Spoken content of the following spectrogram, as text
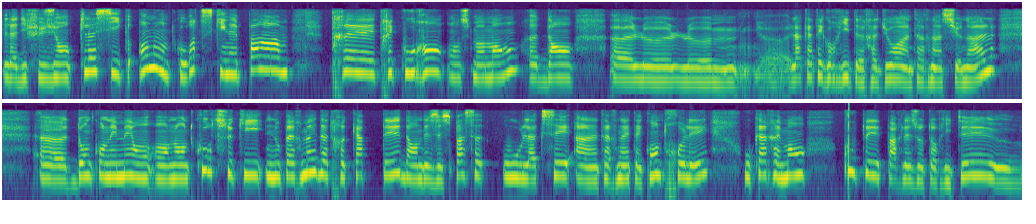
la diffusion classique en ondes courtes, ce qui n'est pas très, courant en ce moment dans euh, euh, la catégorie des radios internationales. Euh, donc on émet en, en ondes courtes, ce qui nous permet d'être captés dans des espaces où l'accès à Internet est contrôlé ou carrément coupé par les autorités. Euh,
